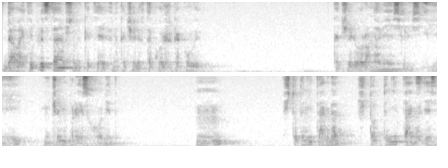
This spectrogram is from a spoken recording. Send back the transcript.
Давайте представим, что на качелях такой же, как вы. Качели уравновесились, и ничего не происходит. Что-то не так, да? Что-то не так здесь.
